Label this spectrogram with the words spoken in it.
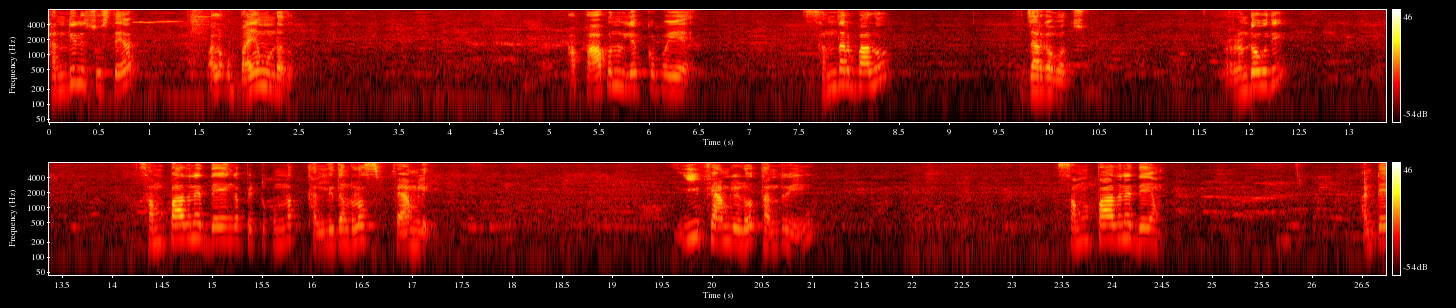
తండ్రిని చూస్తే వాళ్ళకు భయం ఉండదు. ఆ పాపను లేపుకపోయే సందర్భాలు జరగవచ్చు. రెండవది సంపాదనే ధ్యేయంగా పెట్టుకున్న తల్లిదండ్రుల ఫ్యామిలీ. ఈ ఫ్యామిలీలో తండ్రి సంపాదనే ధ్యేయం. అంటే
